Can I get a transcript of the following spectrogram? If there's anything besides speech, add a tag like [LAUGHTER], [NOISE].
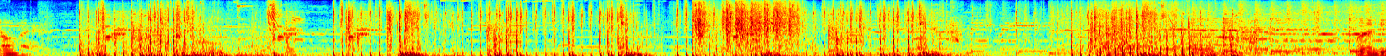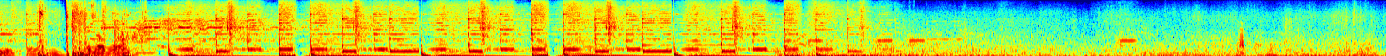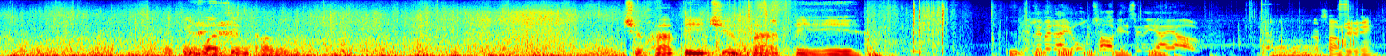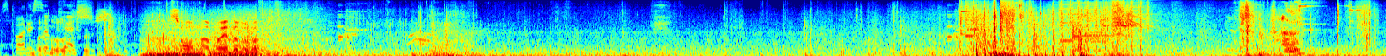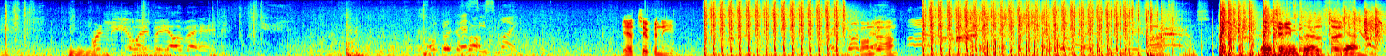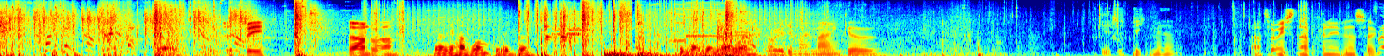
Oh. Oh yeah, he is. Another one. Coming. Chupapi, chupapi. Eliminate all targets in the AO. I found UV. Spotted By some lower cash. first. Someone not behind the lower. Friendly UAV overhead. This is mine. Yeah, two beneath. One down. Down. Yeah, Shooting 20 from the turns. side. Yeah, Contact! Contact! Just three. Down one. they only have one bullet, bro. Think that one, one, one. Where did my man go? Yeah, just pick me up. I'm throwing a snap grenade in a sec.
